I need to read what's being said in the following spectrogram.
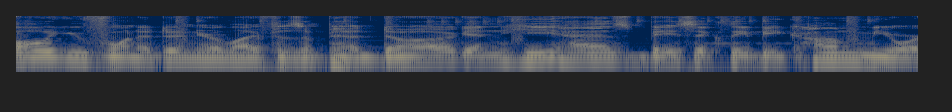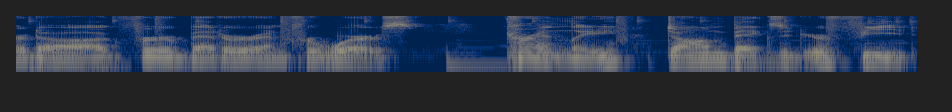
All you've wanted in your life is a pet dog, and he has basically become your dog for better and for worse. Currently, Dom begs at your feet,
